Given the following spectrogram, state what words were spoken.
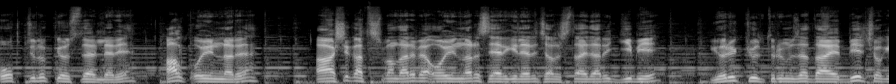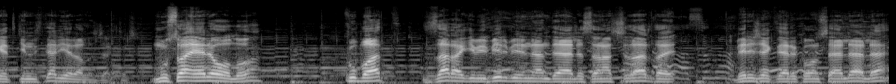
okçuluk gösterileri, halk oyunları, aşık atışmaları ve oyunları sergileri, çalıştayları gibi yörük kültürümüze dair birçok etkinlikler yer alacaktır. Musa Eroğlu, Kubat, Zara gibi birbirinden değerli sanatçılar da verecekleri konserlerle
